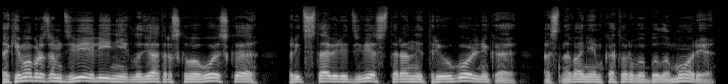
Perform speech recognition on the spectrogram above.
Таким образом, две линии гладиаторского войска представили две стороны треугольника, основанием которого было море,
